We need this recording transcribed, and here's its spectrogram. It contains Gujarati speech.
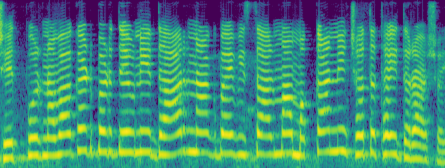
જેતપુર, નવાગઢ, બળદેવની ધાર નાગબાઈ વિસ્તારમાં મકાનની છત થઈ ધરાશય.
